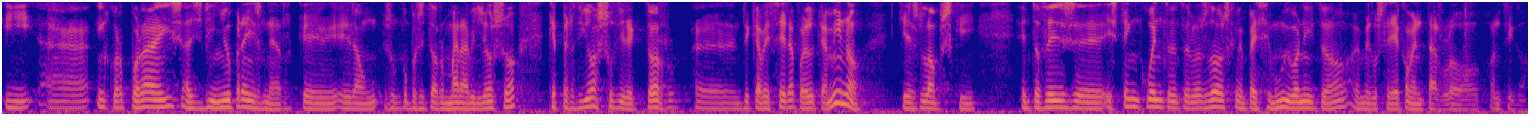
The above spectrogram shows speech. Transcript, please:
y uh, incorporáis a Zbigniew Preisner, que era un, es un compositor maravilloso que perdió a su director uh, de cabecera por el camino, que es. Entonces, uh, este encuentro entre los dos, que me parece muy bonito, me gustaría comentarlo contigo.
